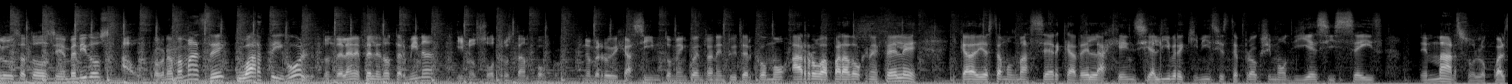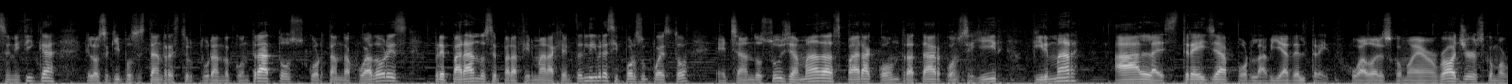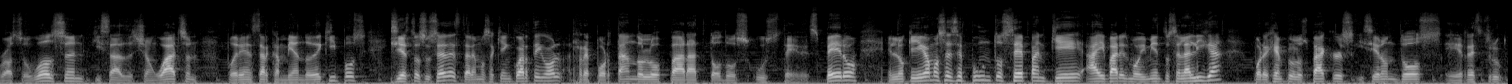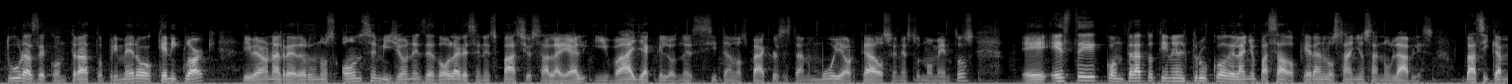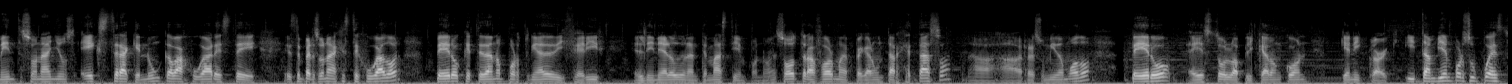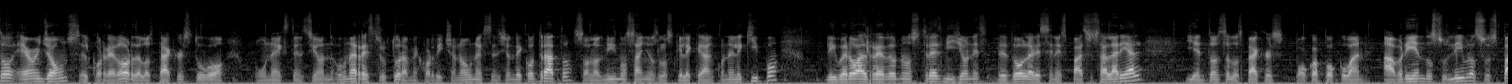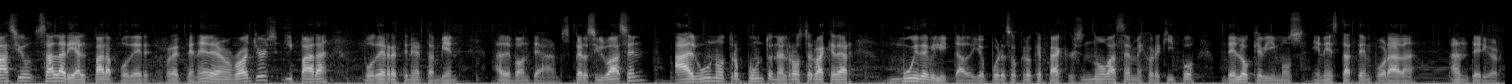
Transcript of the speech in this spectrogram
Saludos a todos y bienvenidos a un programa más de Cuarta y Gol, donde la NFL no termina y nosotros tampoco. Mi nombre es Rudy Jacinto, me encuentran en Twitter como arroba NFL y cada día estamos más cerca de la agencia libre que inicia este próximo 16 de marzo, lo cual significa que los equipos están reestructurando contratos, cortando a jugadores, preparándose para firmar agentes libres y por supuesto echando sus llamadas para contratar, conseguir, firmar a la estrella por la vía del trade. Jugadores como Aaron Rodgers, como Russell Wilson, quizás Sean Watson podrían estar cambiando de equipos. Si esto sucede, estaremos aquí en Cuarta y Gol reportándolo para todos ustedes. Pero en lo que llegamos a ese punto, sepan que hay varios movimientos en la liga. Por ejemplo, los Packers hicieron dos eh, reestructuras de contrato. Primero, Kenny Clark liberaron alrededor de unos 11 millones de dólares en espacio salarial y vaya que los necesitan los Packers, están muy ahorcados en estos momentos. Eh, este contrato tiene el truco del año pasado, que eran los años anulables. Básicamente son años extra que nunca va a jugar este, este personaje, este jugador, pero que te dan oportunidad de diferir el dinero durante más tiempo, ¿no? Es otra forma de pegar un tarjetazo, a, resumido modo, pero esto lo aplicaron con Kenny Clark. Y también, por supuesto, Aaron Jones, el corredor de los Packers, tuvo una extensión, una reestructura, mejor dicho, no una extensión de contrato. Son los mismos años los que le quedan con el equipo. Liberó alrededor de unos 3 millones de dólares en espacio salarial. Y entonces los Packers poco a poco van abriendo sus libros, su espacio salarial para poder retener a Aaron Rodgers y para poder retener también a Devonte Arms. Pero si lo hacen, algún otro punto en el roster va a quedar muy debilitado. Yo por eso creo que Packers no va a ser mejor equipo de lo que vimos en esta temporada anterior.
